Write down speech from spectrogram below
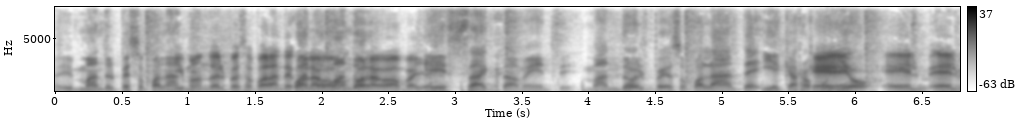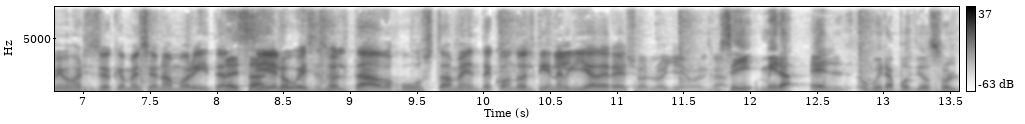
eh, manda el peso para adelante. Y mandó el peso para adelante con la, Cuando goma, mandó, con la goma para allá. Exactamente. Mandó el peso para adelante y el carro Que apoyó. el, el mismo ejercicio que mencionamos ahorita. Exacto. Si él hubiese soltado justamente cuando él tiene el guía derecho, él lo lleva el carro. Sí, mira, él hubiera podido soltar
